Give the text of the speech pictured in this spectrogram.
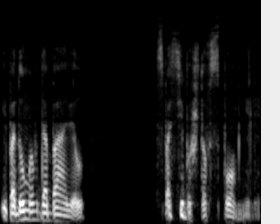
И, подумав, добавил, «Спасибо, что вспомнили».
